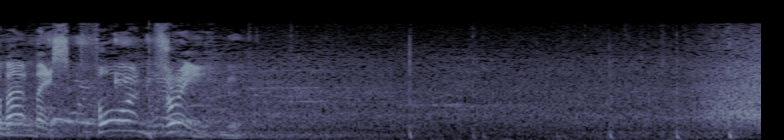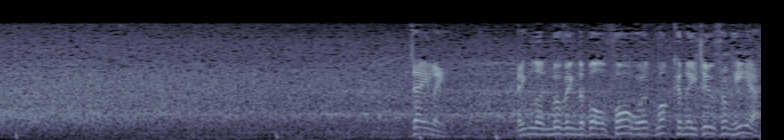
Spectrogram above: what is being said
About this? 4-3. Daly. England moving the ball forward. What can they do from here?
